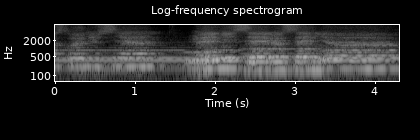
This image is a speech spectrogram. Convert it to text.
astres du ciel, bénissez le Seigneur.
